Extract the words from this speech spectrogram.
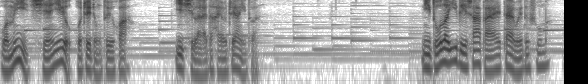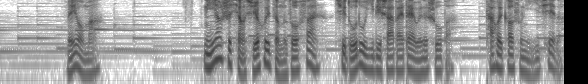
我们以前也有过这种对话，一起来的还有这样一段。你读了伊丽莎白·戴维的书吗？没有吗？你要是想学会怎么做饭，去读读伊丽莎白·戴维的书吧，他会告诉你一切的。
